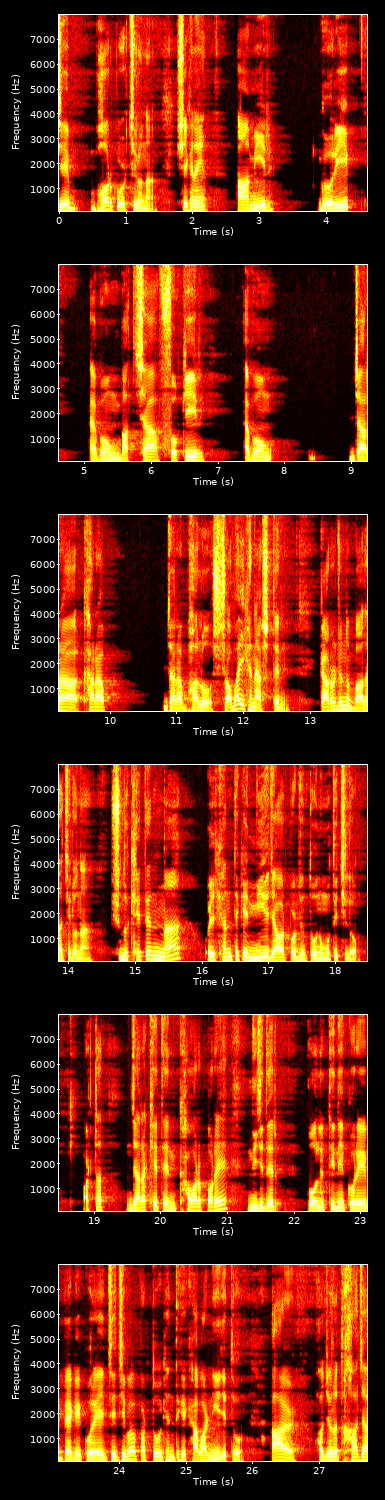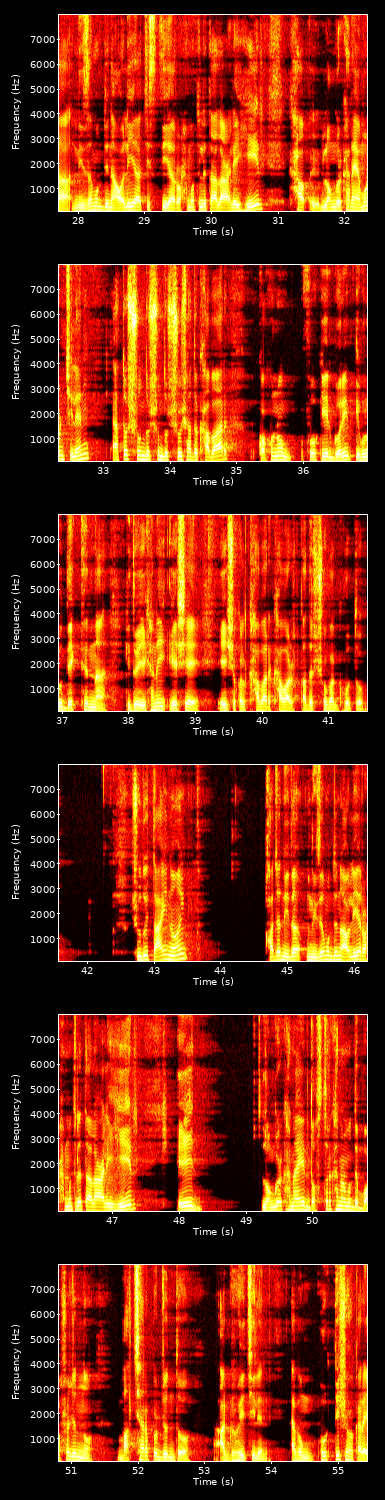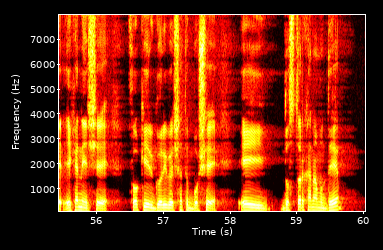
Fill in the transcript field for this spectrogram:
যে ভরপুর ছিল না। সেখানে আমির গরিব এবং বাচ্চা ফকির এবং যারা খারাপ, যারা ভালো, সবাই এখানে আসতেন। কারোর জন্য বাধা ছিল না। শুধু খেতেন না, ওইখান থেকে নিয়ে যাওয়ার পর্যন্ত অনুমতি ছিল। অর্থাৎ যারা খেতেন, খাওয়ার পরে নিজেদের পলিথিনে করে, ব্যাগে করে যে যেভাবে পারতো ওইখান থেকে খাবার নিয়ে যেত। আর হজরত খাজা নিজামুদ্দিন আউলিয়া চিস্তিয়া রহমতুল্লাহ তালা আলহির খা লঙ্গরখানা এমন ছিলেন এত সুন্দর সুন্দর সুস্বাদু খাবার, কখনো ফকির, গরিব এগুলো দেখতেন না। কিন্তু এখানে এসে এই সকল খাবার খাওয়ার তাদের সৌভাগ্য হতো। শুধু তাই নয়, খাজা নিদা নিজামুদ্দিন আউলিয়া রহমতুল্লাহ তালা আলিহির এই লঙ্গরখানায়, দস্তরখানার মধ্যে বসার জন্য বাচ্চারা পর্যন্ত আগ্রহী ছিলেন এবং ভক্তি সহকারে এখানে এসে ফকির, গরিবের সাথে বসে এই দস্তরখানার মধ্যে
